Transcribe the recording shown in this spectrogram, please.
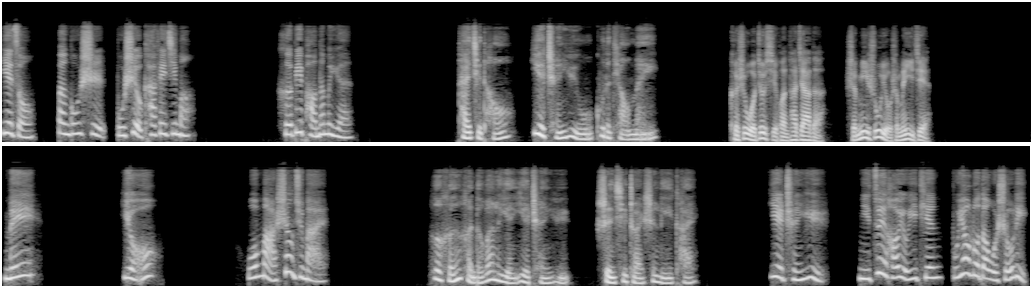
叶总，办公室不是有咖啡机吗？何必跑那么远？”抬起头，叶晨玉无辜的挑眉：“可是我就喜欢他家的，沈秘书有什么意见？”没有，我马上去买。恶狠狠的剜了眼叶晨玉，沈西转身离开。叶晨玉，你最好有一天不要落到我手里，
